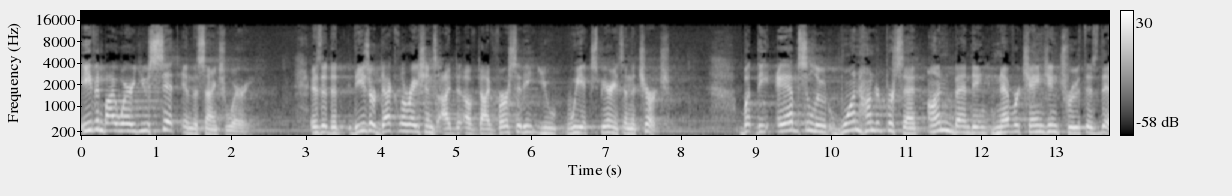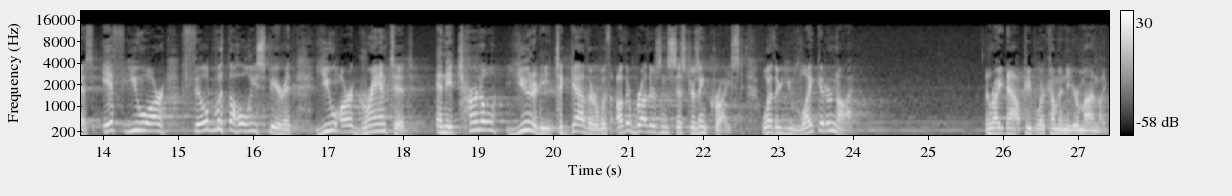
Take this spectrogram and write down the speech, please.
even by where you sit in the sanctuary. Is that these are declarations of diversity you, we experience in the church? But the absolute 100% unbending, never changing truth is this if you are filled with the Holy Spirit, you are granted an eternal unity together with other brothers and sisters in Christ, whether you like it or not. And right now, people are coming to your mind like,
